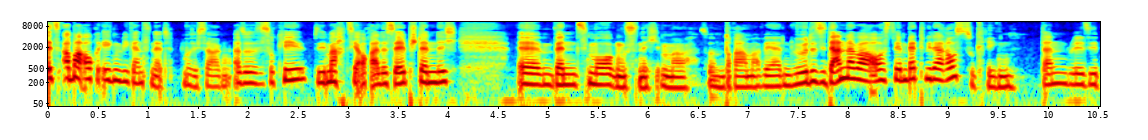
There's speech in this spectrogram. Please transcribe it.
Ist aber auch irgendwie ganz nett, muss ich sagen. Also es ist okay, sie macht es ja auch alles selbstständig, äh, wenn es morgens nicht immer so ein Drama werden würde. Sie dann aber aus dem Bett wieder rauszukriegen. Dann will sie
